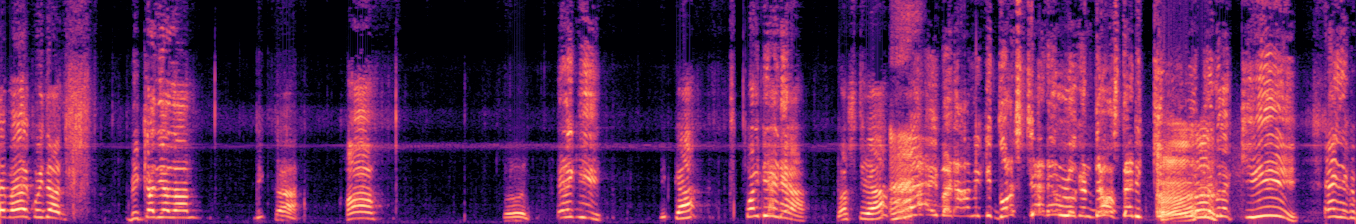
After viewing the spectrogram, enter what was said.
এ ভাই কই যান? ভিক্ষা দিয়া যান। ভিক্ষা? হ্যাঁ। কি? ভিক্ষা? কয়টা এটা দশ টাকা এই বেটা আমি কি দশ টাকা নেব লোকের দশ টাকা কি? এগুলো কি? এই দেখো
